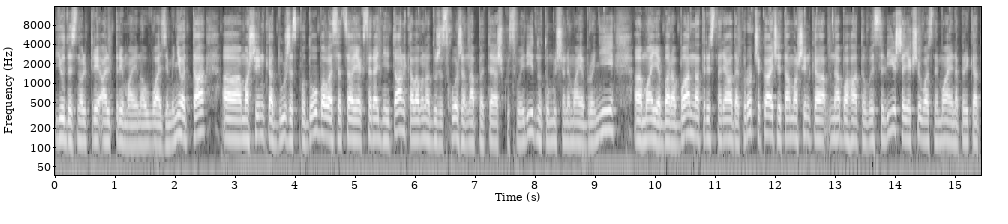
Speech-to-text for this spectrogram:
UDIS 03 Alt 3 маю на увазі. Мені от та а, машинка дуже сподобалася. Це як середній танк, але вона дуже схожа на ПТшку своєрідну, тому що немає броні, а, має барабан на три снаряди. Коротше кажучи, та машинка набагато веселіша. Якщо у вас немає, наприклад,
